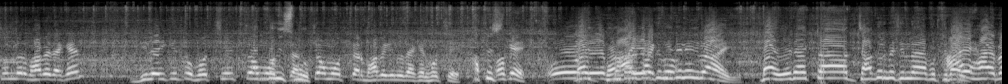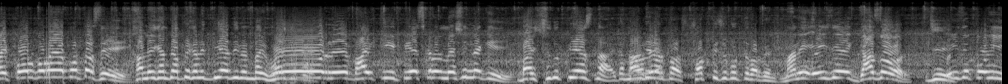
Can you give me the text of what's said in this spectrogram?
সুন্দর ভাবে দেখেন দিলেই কিন্তু হচ্ছে চমৎকার চমৎকার ভাবে কিন্তু দেখেন হচ্ছে। ওকে ও ভাই, এটা কি জিনিস ভাই? ভাই এটা একটা জাদুর মেশিন লয়া পড়ছে ভাই। হাই হাই ভাই কল কলায়া পড়তাছে। খালি এখান থেকে আপনি খালি দিয়ে দিবেন ভাই হয়ে যাবে। রে ভাই কি পেঁয়াজ কাটার মেশিন নাকি? ভাই শুধু পেঁয়াজ না এটা মাল্টি? পারপাস সবকিছু করতে পারবেন। মানে এই যে গাজর। এই যে কহি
